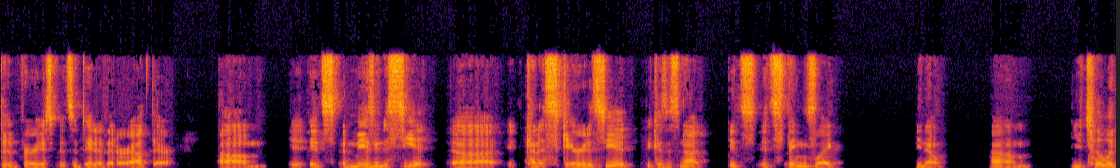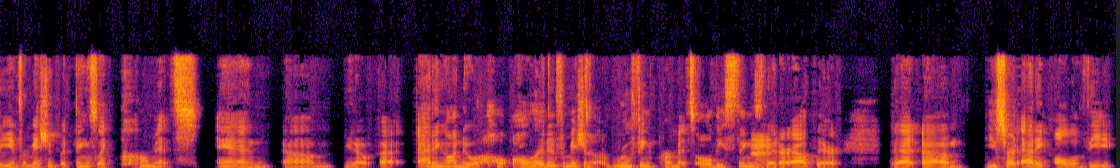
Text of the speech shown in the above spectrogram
the various bits of data that are out there. Um, it, it's amazing to see it. Uh, it's kind of scary to see it because it's not. It's it's things like, you know, um, utility information, but things like permits and um, you know, uh, adding on to a, all that information, roofing permits, all these things mm. that are out there that um, you start adding all of the,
